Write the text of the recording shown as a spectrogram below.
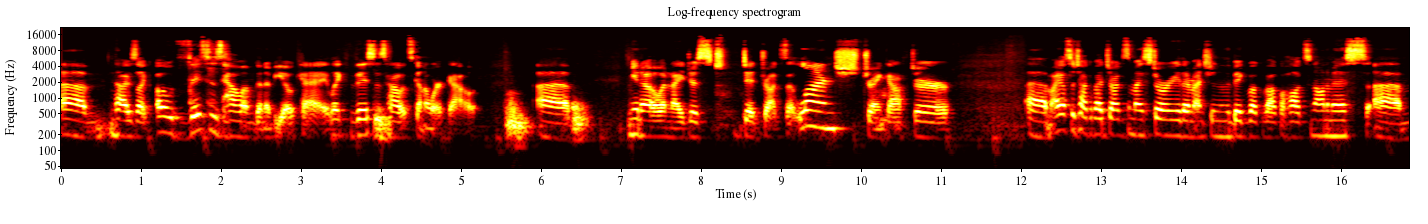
Um, and I was like, oh, this is how I'm going to be okay. Like this is how it's going to work out. Um, you know, and I just did drugs at lunch, drank after um, I also talk about drugs in my story. They're mentioned in the big book of Alcoholics Anonymous. Um,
